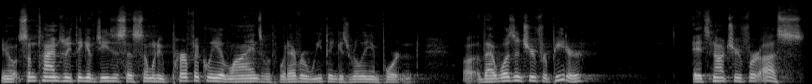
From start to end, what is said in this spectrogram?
You know, sometimes we think of Jesus as someone who perfectly aligns with whatever we think is really important. Uh, that wasn't true for Peter. It's not true for us.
